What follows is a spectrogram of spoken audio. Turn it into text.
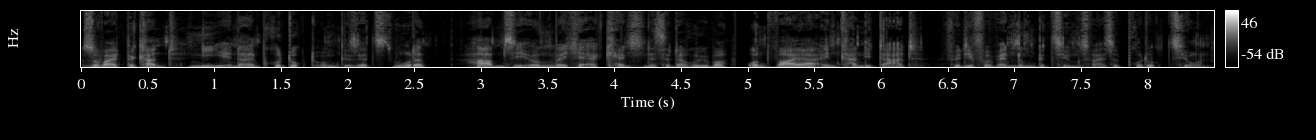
soweit bekannt, nie in ein Produkt umgesetzt wurde. Haben Sie irgendwelche Erkenntnisse darüber und war er ein Kandidat für die Verwendung bzw. Produktion?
